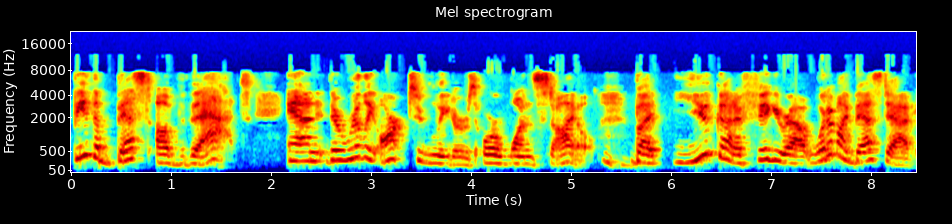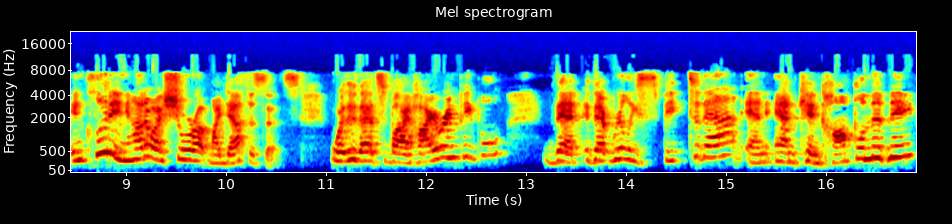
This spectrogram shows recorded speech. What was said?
Be the best of that. And there really aren't two leaders or one style. Mm-hmm. But you've got to figure out what am I best at, including how do I shore up my deficits, whether that's by hiring people that that really speak to that and and can complement me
